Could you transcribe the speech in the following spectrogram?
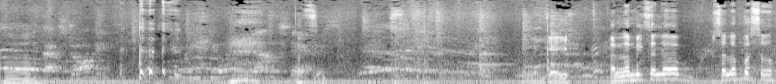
Hmm. That's Doggy. Let's see what he's doing downstairs. Lagay. Ang lamig sa loob, sa labas oh.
